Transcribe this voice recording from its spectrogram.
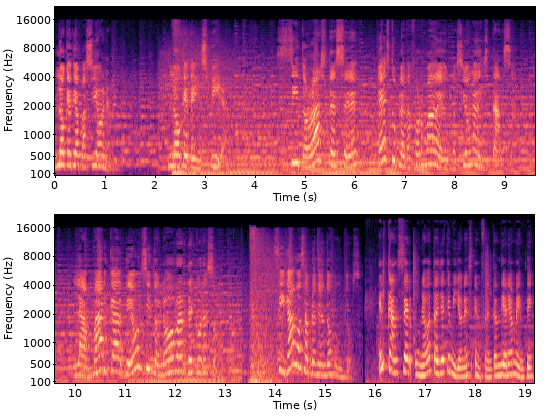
lo que te apasiona, lo que te inspira. CitoRush TC es tu plataforma de educación a distancia, la marca de un citolover de corazón. Sigamos aprendiendo juntos. El cáncer, una batalla que millones enfrentan diariamente,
